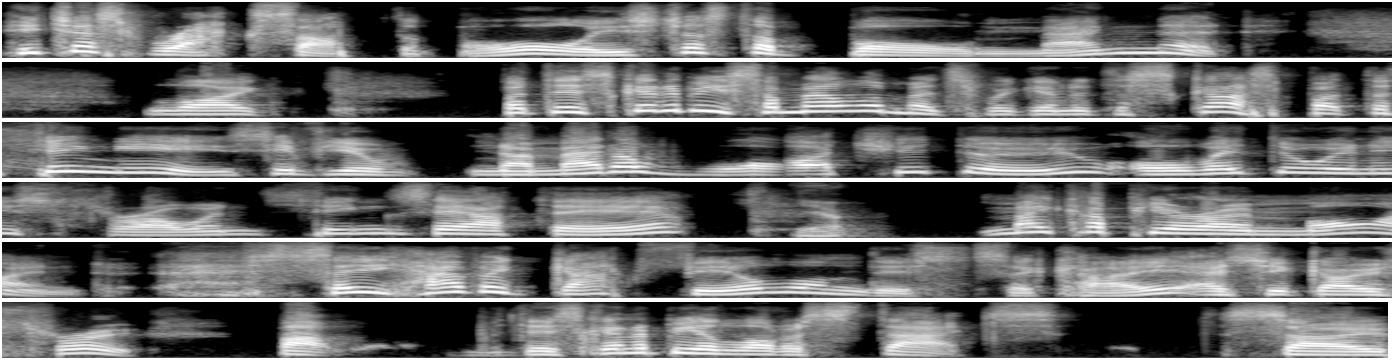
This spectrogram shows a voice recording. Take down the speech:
he just racks up the ball. He's just a ball magnet. Like, but there's going to be some elements we're going to discuss. But the thing is, if you, no matter what you do, all we're doing is throwing things out there. Yep. Make up your own mind. See, have a gut feel on this, okay, as you go through. But there's going to be a lot of stats. So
